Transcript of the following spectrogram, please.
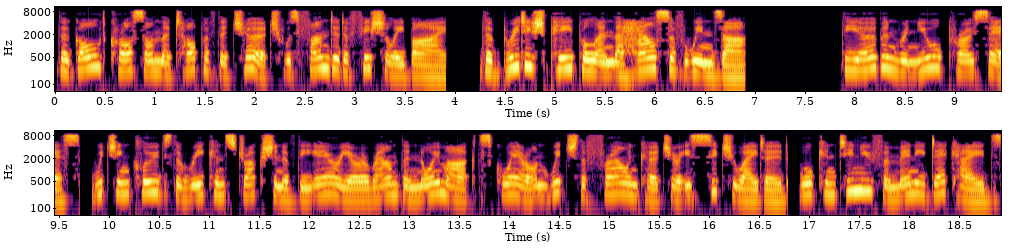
The gold cross on the top of the church was funded officially by the British people and the House of Windsor. The urban renewal process, which includes the reconstruction of the area around the Neumarkt Square on which the Frauenkirche is situated, will continue for many decades,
